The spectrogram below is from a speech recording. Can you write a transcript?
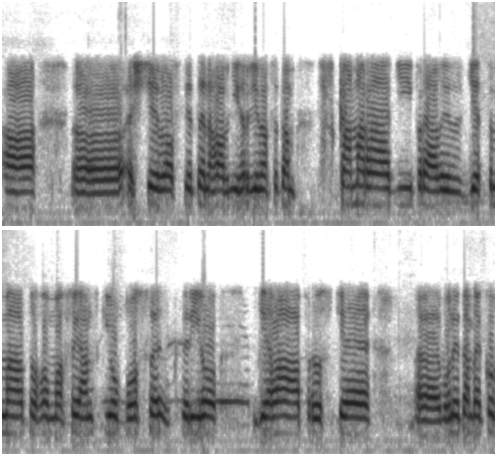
a uh, ještě vlastně ten hlavní hrdina se tam skamarádí právě s dětma toho mafiánského bose, který ho dělá prostě Uh, on je tam jako,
